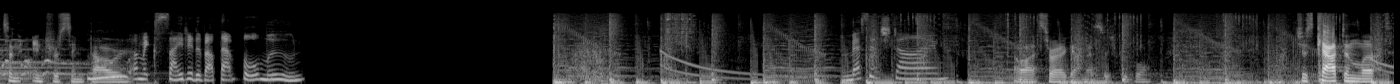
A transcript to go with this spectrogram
That's an interesting power. Ooh, I'm excited about that full moon. Message time. Oh, that's right. I got message people. Just Captain left.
